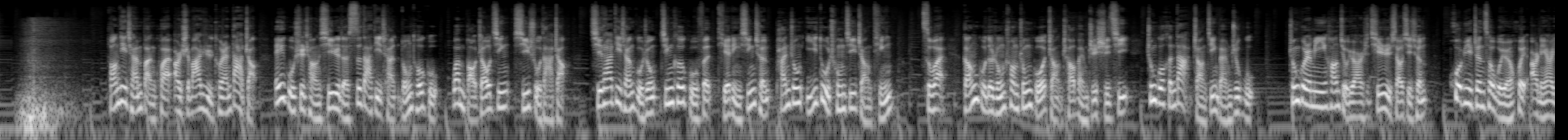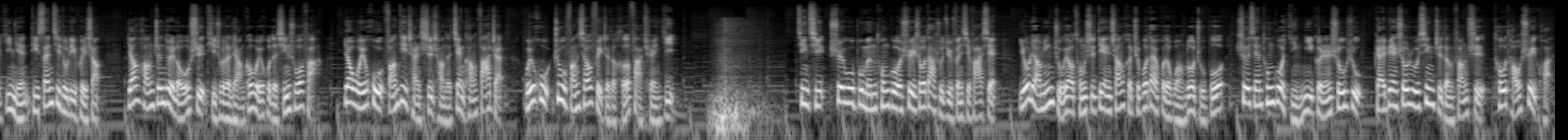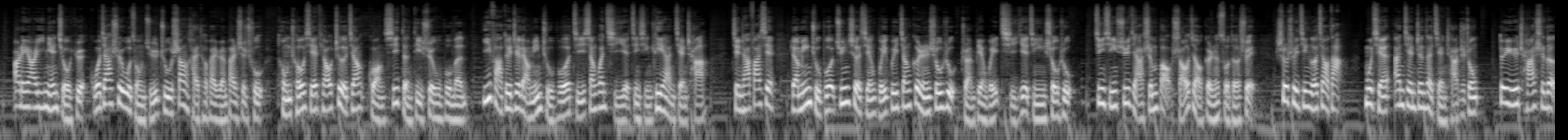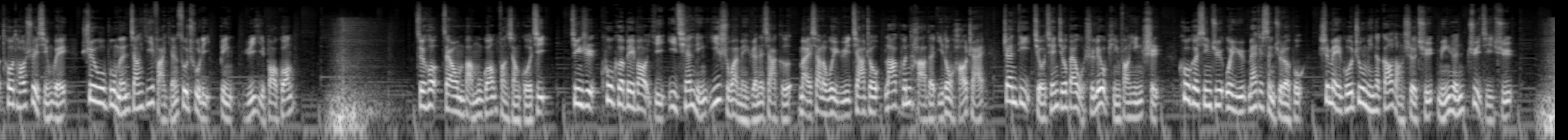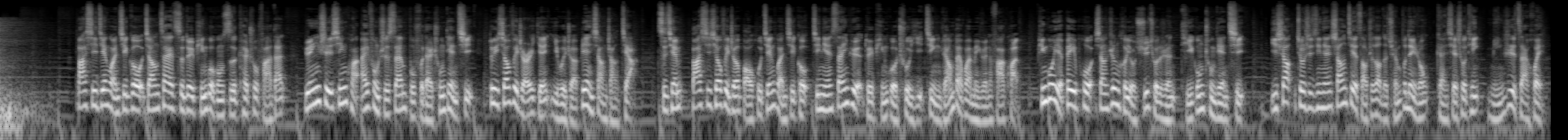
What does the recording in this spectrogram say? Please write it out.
房地产板块二十八日突然大涨，A 股市场昔日的四大地产龙头股万宝招金悉数大涨。其他地产股中，金科股份、铁岭新城盘中一度冲击涨停。此外，港股的融创中国涨超百分之十七，中国恒大涨近百分之五。中国人民银行九月二十七日消息称，货币政策委员会二零二一年第三季度例会上，央行针对楼市提出了两个维护的新说法，要维护房地产市场的健康发展。维护住房消费者的合法权益。近期，税务部门通过税收大数据分析发现，有两名主要从事电商和直播带货的网络主播涉嫌通过隐匿个人收入、改变收入性质等方式偷逃税款。二零二一年九月，国家税务总局驻上海特派员办事处统筹协调浙江、广西等地税务部门，依法对这两名主播及相关企业进行立案检查。检查发现，两名主播均涉嫌违规将个人收入转变为企业经营收入，进行虚假申报、少缴个人所得税，涉税金额较大。目前案件正在检查之中。对于查实的偷逃税行为，税务部门将依法严肃处理，并予以曝光。最后，再让我们把目光放向国际。近日，库克被曝以一千零一十万美元的价格买下了位于加州拉昆塔的一栋豪宅，占地九千九百五十六平方英尺。库克新居位于 Madison 俱乐部，是美国著名的高档社区、名人聚集区。巴西监管机构将再次对苹果公司开出罚单，原因是新款 iPhone 十三不附带充电器，对消费者而言意味着变相涨价。此前，巴西消费者保护监管机构今年三月对苹果处以近两百万美元的罚款，苹果也被迫向任何有需求的人提供充电器。以上就是今天商界早知道的全部内容，感谢收听，明日再会。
